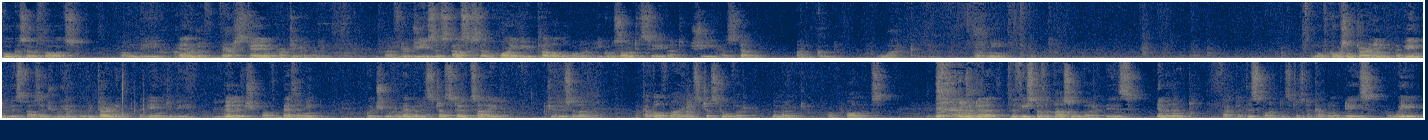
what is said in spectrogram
focus our thoughts on the end of verse 10 particularly. After Jesus asks them, Why do you trouble the woman? he goes on to say that she has done a good work for me. Now, of course, in turning again to this passage, we're returning again to the village of Bethany, which you'll remember is just outside Jerusalem, a couple of miles just over the Mount of Olives. And uh, the feast of the Passover is imminent. In fact, at this point, it's just a couple of days away.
